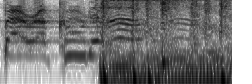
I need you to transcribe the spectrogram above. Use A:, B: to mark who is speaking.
A: Barracuda.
